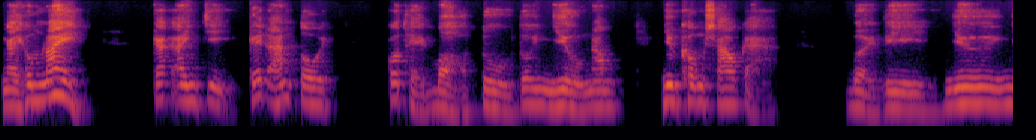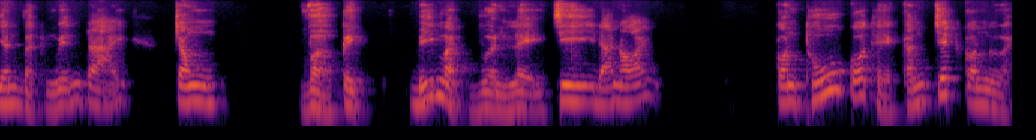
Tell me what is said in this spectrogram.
ngày hôm nay, các anh chị kết án tôi có thể bỏ tù tôi nhiều năm, nhưng không sao cả, bởi vì như nhân vật Nguyễn Trãi trong vở kịch bí mật vườn lệ chi đã nói, con thú có thể cắn chết con người,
